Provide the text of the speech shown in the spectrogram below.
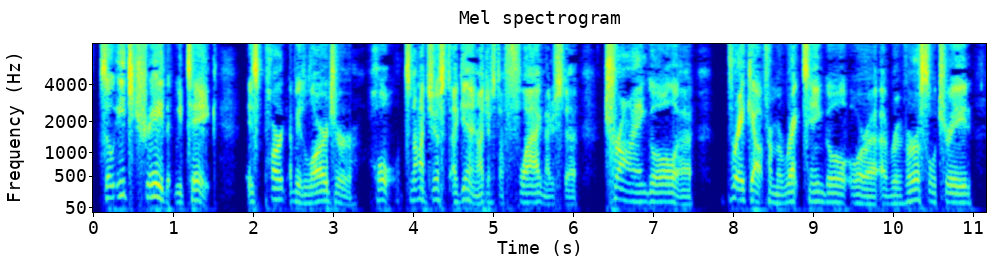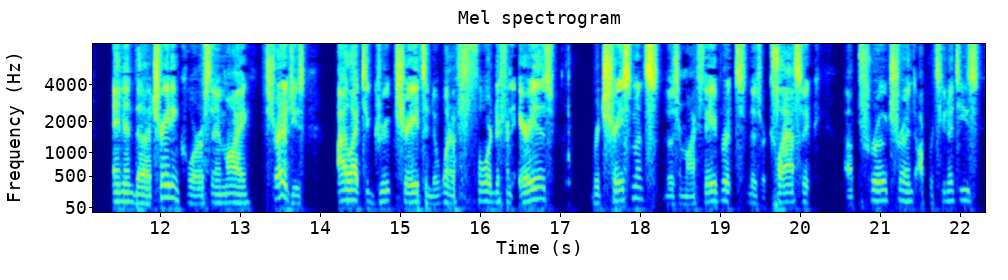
So each trade that we take is part of a larger whole. It's not just, again, not just a flag, not just a triangle, a breakout from a rectangle, or a, a reversal trade. And in the trading course and in my strategies, I like to group trades into one of four different areas. Retracements, those are my favorites. Those are classic uh, pro-trend opportunities.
